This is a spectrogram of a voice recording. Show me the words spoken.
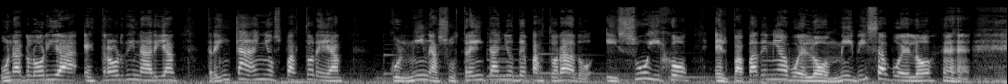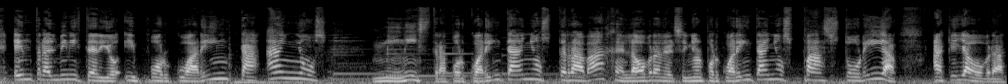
una gloria extraordinaria. 30 años pastorea, culmina sus 30 años de pastorado y su hijo, el papá de mi abuelo, mi bisabuelo, entra al ministerio y por 40 años ministra, por 40 años trabaja en la obra del Señor, por 40 años pastorea aquella obra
